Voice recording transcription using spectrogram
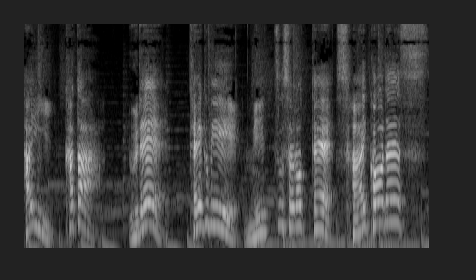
はい、肩、腕、手首、3つ揃って最高です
